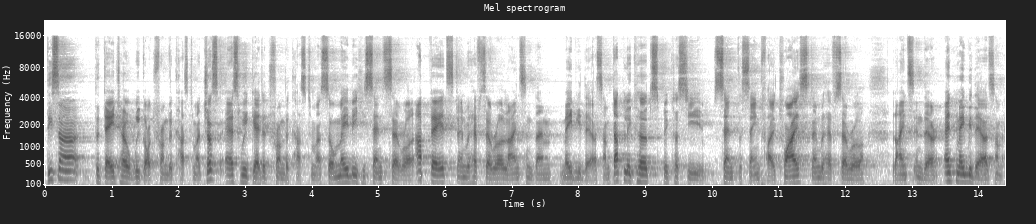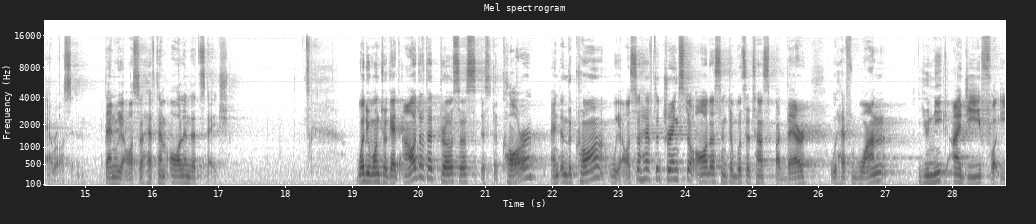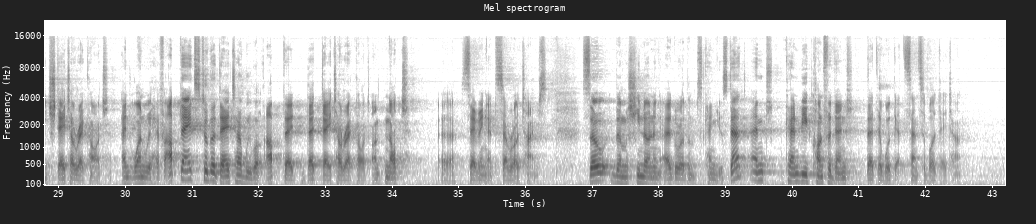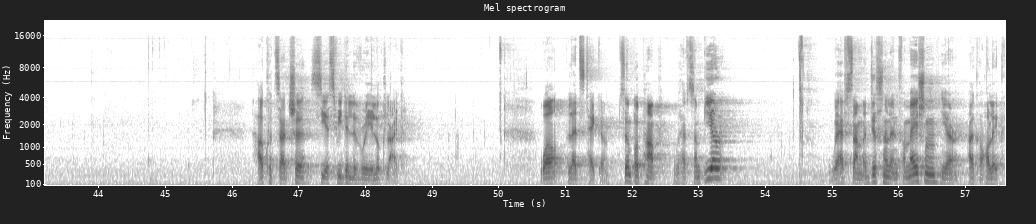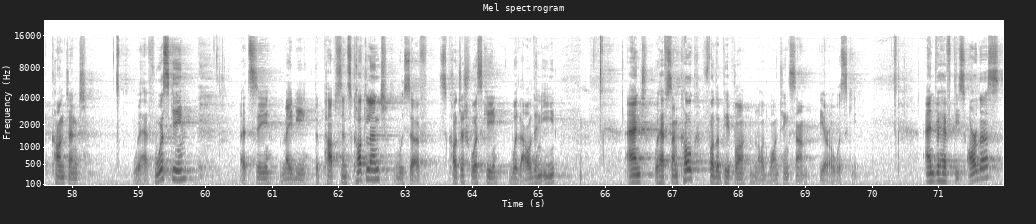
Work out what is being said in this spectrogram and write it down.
These are the data we got from the customer, just as we get it from the customer. So maybe he sends several updates, then we have several lines in them. Maybe there are some duplicates because he sent the same file twice, then we have several lines in there. And maybe there are some errors in. Then we also have them all in that stage. What you want to get out of that process is the core, and in the core, we also have the drinks, the orders, and the visitors, but there we have one unique ID for each data record. And when we have updates to the data, we will update that data record and not uh, saving it several times. So the machine learning algorithms can use that and can be confident that they will get sensible data. How could such a CSV delivery look like? Well, let's take a simple pub. We have some beer. We have some additional information here, alcoholic content. We have whiskey. Let's see, maybe the pubs in Scotland. We serve Scottish whiskey without an E. And we have some Coke for the people not wanting some beer or whiskey. And we have these orders.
